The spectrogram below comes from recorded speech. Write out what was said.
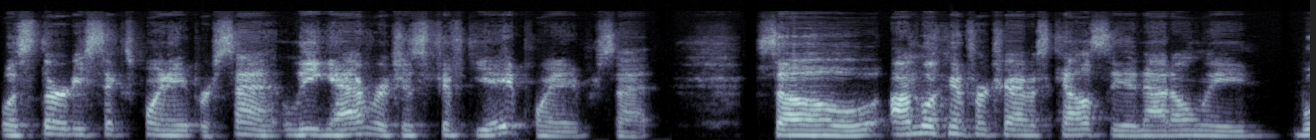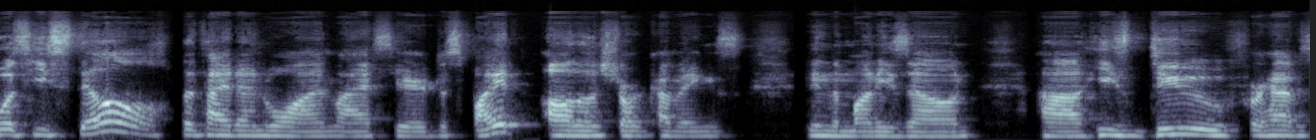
was 36.8%. League average is 58.8%. So I'm looking for Travis Kelce, and not only was he still the tight end one last year, despite all those shortcomings in the money zone, uh, he's due for having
